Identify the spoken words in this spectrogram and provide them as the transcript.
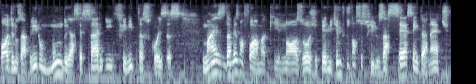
pode nos abrir um mundo e acessar infinitas coisas. Mas, da mesma forma que nós hoje permitimos que os nossos filhos acessem a internet,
